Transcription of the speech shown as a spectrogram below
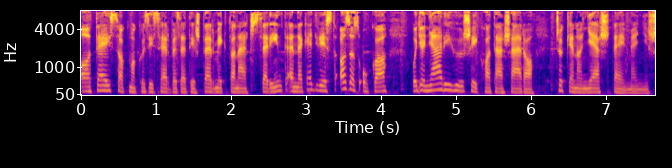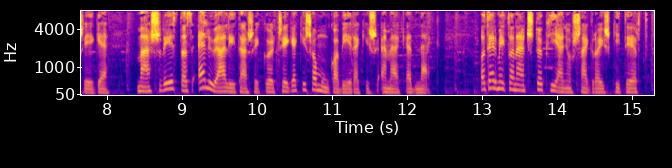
A tej szakmaközi szervezet és terméktanács szerint ennek egyrészt az az oka, hogy a nyári hőség hatására csökken a nyers tej mennyisége, másrészt az előállítási költségek és a munkabérek is emelkednek. A terméktanács több hiányosságra is kitért,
